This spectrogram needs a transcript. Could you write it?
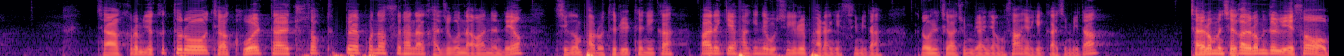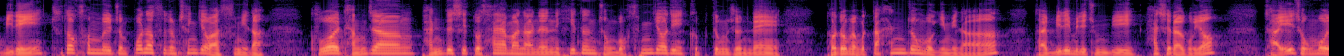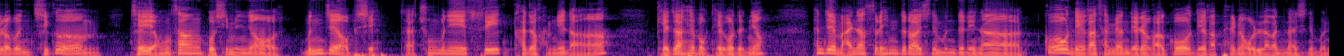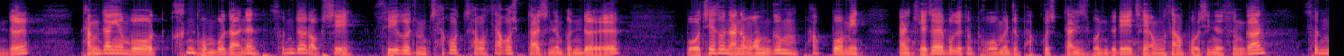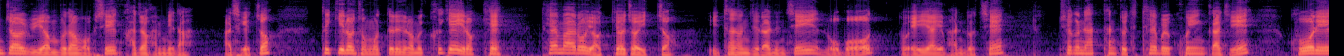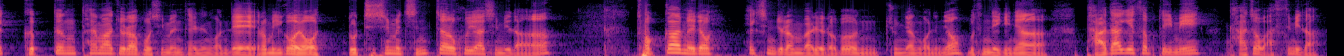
자, 그럼 이제 끝으로 제가 9월달 추석 특별 보너스를 하나 가지고 나왔는데요. 지금 바로 드릴 테니까 빠르게 확인해 보시기를 바라겠습니다. 그럼 오늘 제가 준비한 영상 여기까지입니다. 자, 여러분 제가 여러분들 위해서 미리 추석 선물 좀 보너스 좀 챙겨왔습니다. 9월 당장 반드시 또 사야만 하는 히든 종목 숨겨진 급등주인데 더더 말고 딱 한 종목입니다. 자, 미리미리 준비하시라고요. 자, 이 종목 여러분 지금 제 영상 보시면요. 문제 없이 자, 충분히 수익 가져갑니다. 계좌 회복 되거든요. 현재 마이너스로 힘들어 하시는 분들이나 꼭 내가 사면 내려가고 내가 팔면 올라간다 하시는 분들 당장에 뭐 큰 돈보다는 손절 없이 수익을 좀 차고차고 싸고 싶다 하시는 분들 뭐 최소 나는 원금 확보 및 난 계좌 회복에 좀 도움을 좀 받고 싶다 하시는 분들이 제 영상 보시는 순간 손절 위험 부담 없이 가져갑니다. 아시겠죠? 특히 이런 종목들은 여러분 크게 이렇게 테마로 엮여져 있죠. 2차전지라든지 로봇, 또 AI 반도체, 최근에 핫한 또 스테이블 코인까지 9월에 급등 테마주라 보시면 되는 건데 여러분 이거요 놓치시면 진짜로 후회하십니다. 저가 매력 핵심주란 말이에요, 여러분. 중요한 거는요. 무슨 얘기냐? 바닥에서부터 이미 다져왔습니다.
